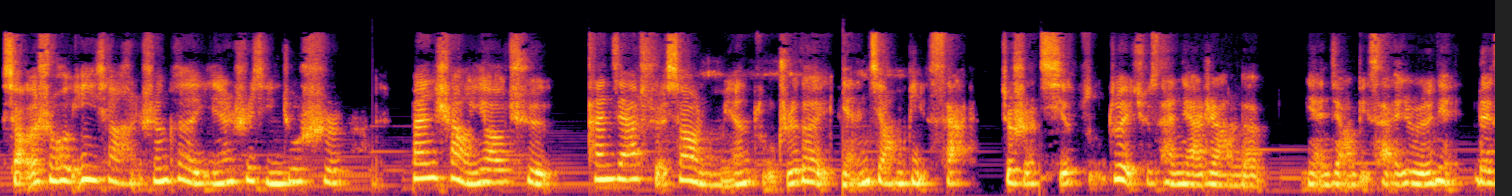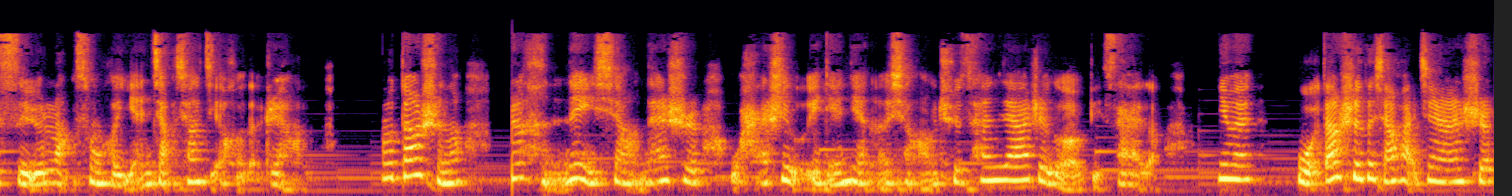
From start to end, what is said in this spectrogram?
小的时候印象很深刻的一件事情就是，班上要去参加学校里面组织的演讲比赛，就是起组队去参加这样的演讲比赛，就有点类似于朗诵和演讲相结合的这样的。然后当时呢，虽然很内向，但是我还是有一点点的想要去参加这个比赛的，因为我当时的想法竟然是，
